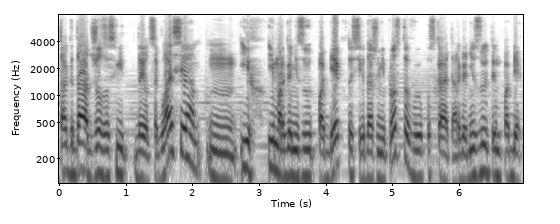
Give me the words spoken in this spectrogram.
тогда Джозеф Смит дает согласие, их, им организуют побег, то есть их даже не просто выпускают, а организуют им побег.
